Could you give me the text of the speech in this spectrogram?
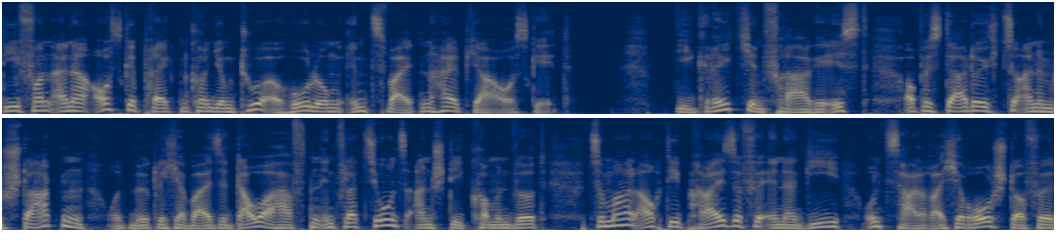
die von einer ausgeprägten Konjunkturerholung im zweiten Halbjahr ausgeht. Die Gretchenfrage ist, ob es dadurch zu einem starken und möglicherweise dauerhaften Inflationsanstieg kommen wird, zumal auch die Preise für Energie und zahlreiche Rohstoffe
